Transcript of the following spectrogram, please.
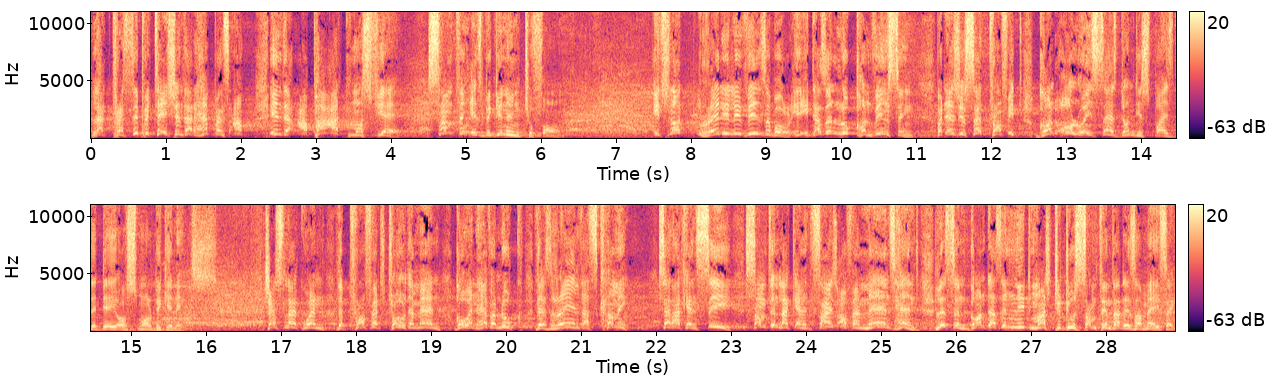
like precipitation that happens up in the upper atmosphere. Something is beginning to form. It's not readily visible, it doesn't look convincing. But as you said, Prophet, God always says, Don't despise the day of small beginnings. Just like when the prophet told the man, Go and have a look, there's rain that's coming said, I can see something like a size of a man's hand. Listen, God doesn't need much to do something that is amazing.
